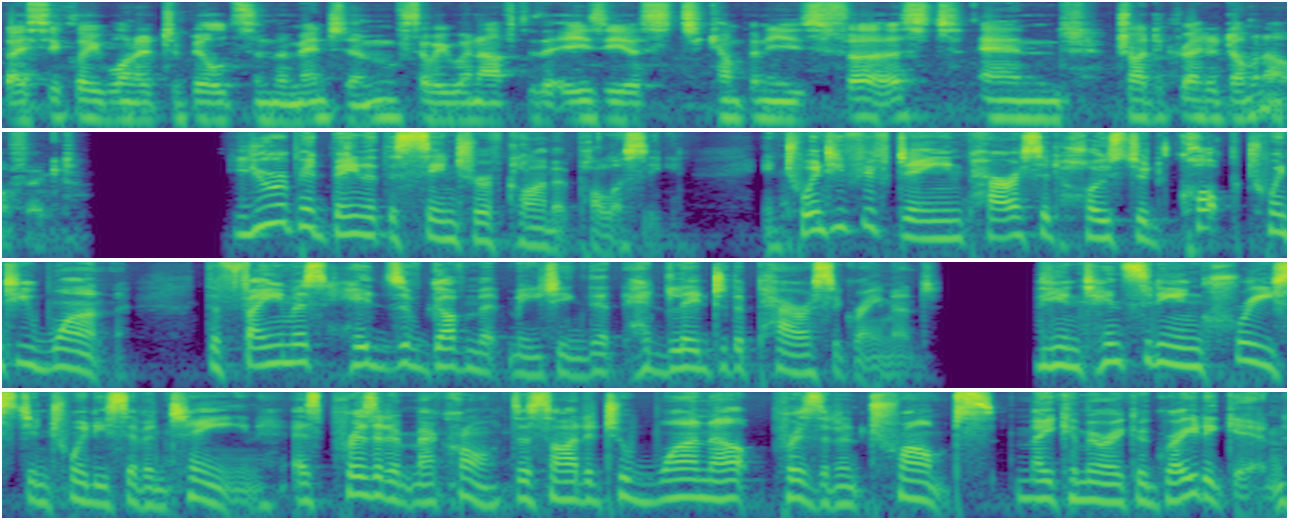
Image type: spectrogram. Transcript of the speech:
basically wanted to build some momentum. So we went after the easiest companies first and tried to create a domino effect. Europe had been at the centre of climate policy. In 2015, Paris had hosted COP21, the famous heads of government meeting that had led to the Paris Agreement. The intensity increased in 2017 as President Macron decided to one up President Trump's Make America Great Again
